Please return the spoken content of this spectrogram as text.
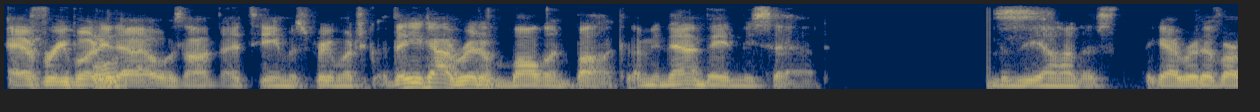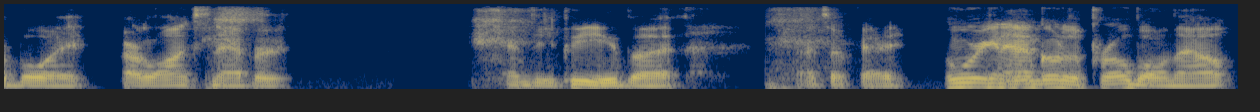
everybody Well- that was on that team is pretty much they got rid of Muhlbach. I mean, that made me sad. To be honest, they got rid of our boy, our long snapper, MVP, but that's okay. Who are we gonna have go to the Pro Bowl now?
